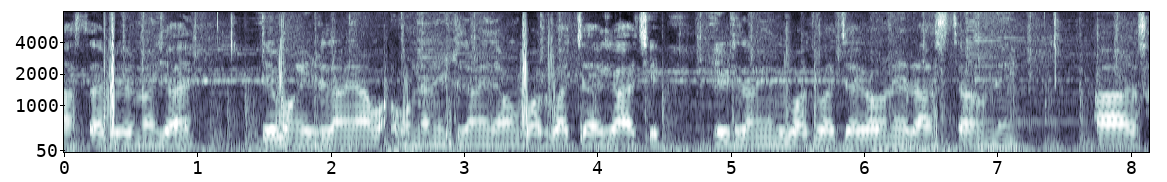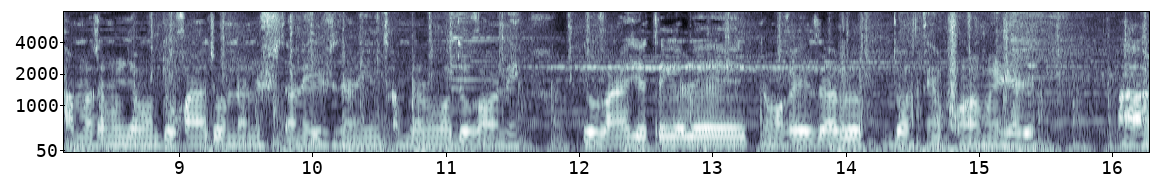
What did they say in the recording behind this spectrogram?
রাস্তায় বেরোনো যায় এবং এই স্টেশনে অন্যান্য স্টেশনে যেমন বসবার জায়গা আছে। এই স্টেশনে কিন্তু বসবার জায়গাও নেই, রাস্তাও নেই। আর সামনাসামনি যেমন দোকান আছে অন্যান্য স্টেশনে এই কিন্তু সামনাসামনি কোনো দোকানও নেই। দোকানে যেতে গেলে তোমাকে যেতে হবে দশ থেকে পনেরো মিনিট হেঁটে। আর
